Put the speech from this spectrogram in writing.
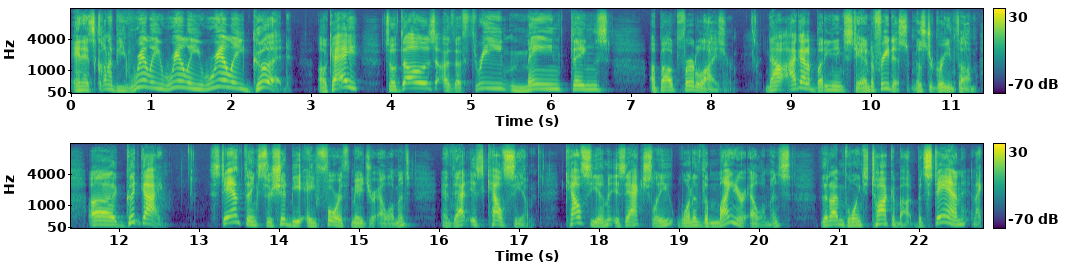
And it's going to be really, really, really good. Okay? So those are the three main things about fertilizer. Now, I got a buddy named Stan DeFreitas, Mr. Green Thumb. Uh, good guy. Stan thinks there should be a fourth major element, and that is calcium. Calcium is actually one of the minor elements that I'm going to talk about. But Stan, and I,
